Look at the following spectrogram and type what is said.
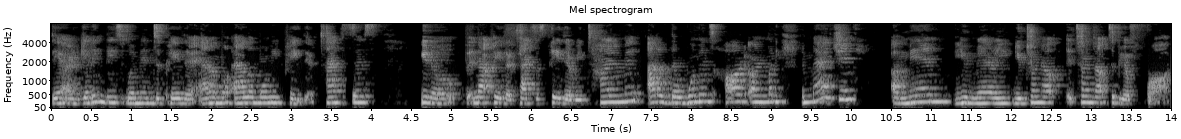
They are getting these women to pay their animal alimony, pay their taxes, you know, not pay their taxes, pay their retirement out of the woman's hard earned money. Imagine a man you marry, you turn out it turns out to be a fraud.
